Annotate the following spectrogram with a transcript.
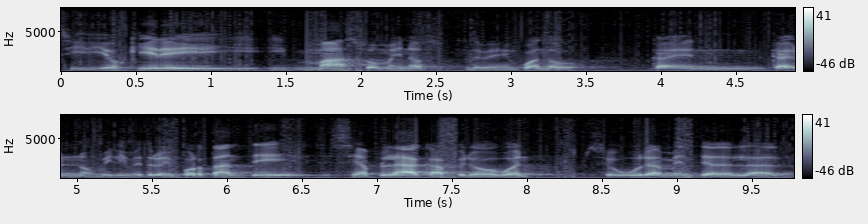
si Dios quiere y, más o menos de vez en cuando caen, caen unos milímetros importantes, se aplaca, pero bueno, seguramente al,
